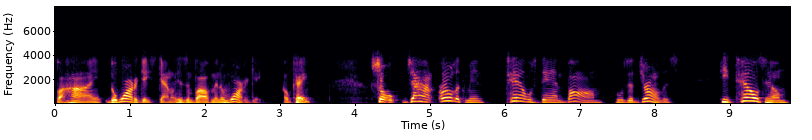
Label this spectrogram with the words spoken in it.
behind the Watergate scandal, his involvement in Watergate. Okay, so John Ehrlichman tells Dan Baum, who's a journalist, he tells him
